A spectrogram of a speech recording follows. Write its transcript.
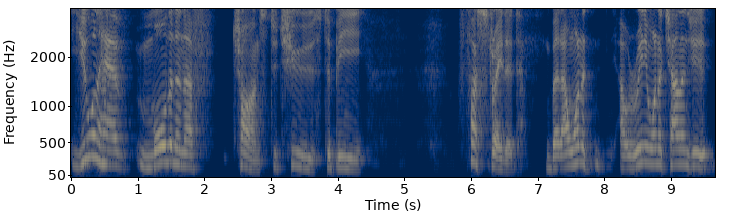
you will have more than enough chance to choose to be frustrated. But I want to, I really want to challenge you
